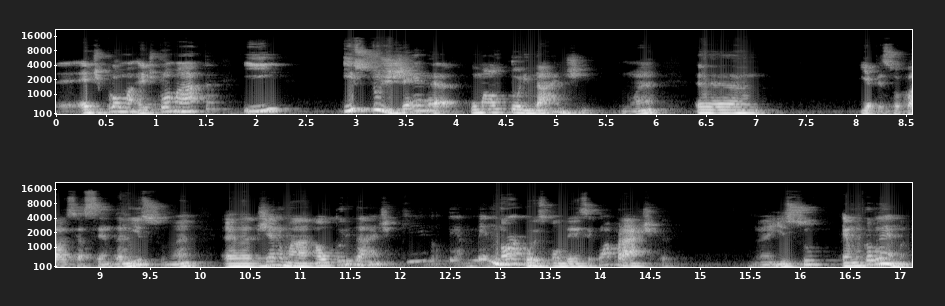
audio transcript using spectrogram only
é, diploma, é diplomata e isso gera uma autoridade, não é? Uh, e a pessoa, claro, se assenta nisso, não é? Uh, gera uma autoridade que não tem a menor correspondência com a prática. É? Isso é um problema.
